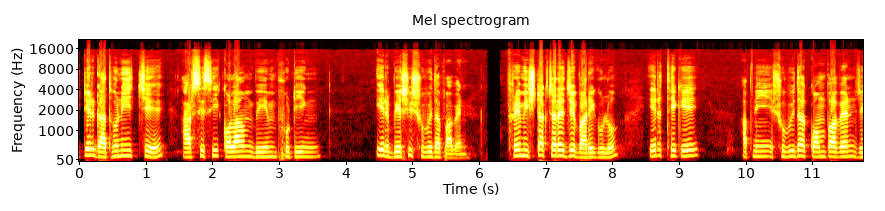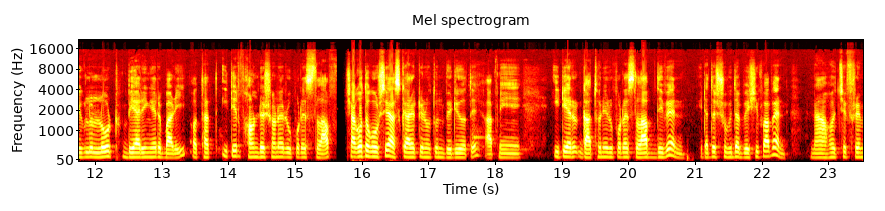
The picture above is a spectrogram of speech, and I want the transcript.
ইটের গাঁথনির চেয়ে আরসিসি, কলাম বিম ফুটিং এর বেশি সুবিধা পাবেন। ফ্রেম স্ট্রাকচারের যে বাড়িগুলো, এর থেকে আপনি সুবিধা কম পাবেন যেগুলো লোড বেয়ারিংয়ের বাড়ি, অর্থাৎ ইটের ফাউন্ডেশনের উপরে স্ল্যাব স্বাগত করছি আজকে আরেকটি নতুন ভিডিওতে। আপনি ইটের গাঁথনির উপরে স্ল্যাব দিবেন, এটাতে সুবিধা বেশি পাবেন? না হচ্ছে frame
